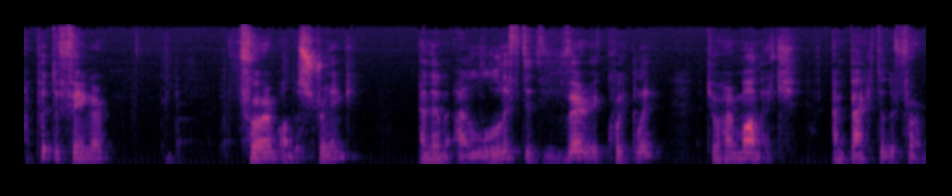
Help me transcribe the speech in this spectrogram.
I put the finger firm on the string and then I lift it very quickly to harmonic and back to the firm.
